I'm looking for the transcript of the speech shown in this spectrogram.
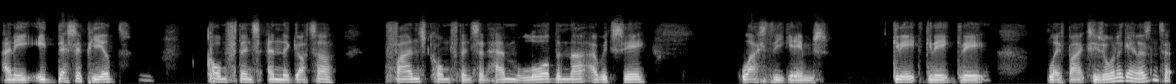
And he, he disappeared. Confidence in the gutter. Fans' confidence in him lower than that, I would say. Last three games, great, great, great. Left back's his own again, isn't it?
